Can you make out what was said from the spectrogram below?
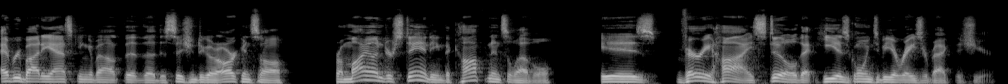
everybody asking about the, the decision to go to Arkansas, from my understanding, the confidence level is very high still that he is going to be a Razorback this year.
